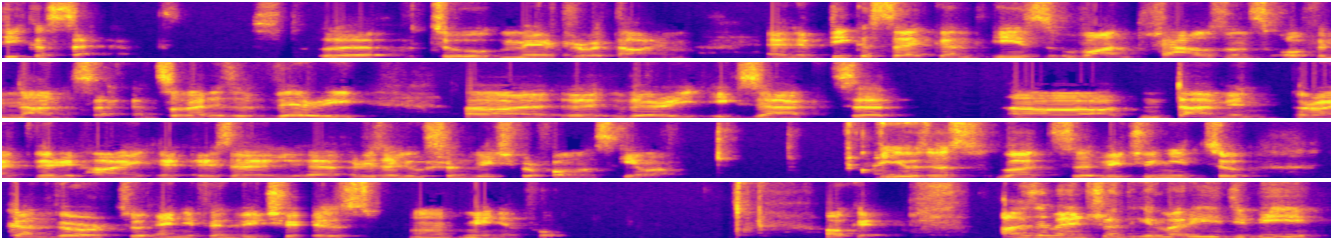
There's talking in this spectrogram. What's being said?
picosecond uh, to measure the time. And a picosecond is one thousandth of a nanosecond. So that is a very, uh, very exact uh, uh, timing, right? Very high resol uh, resolution which performance schema uses, but uh, which you need to convert to anything which is mm, meaningful. Okay, as I mentioned in MariaDB,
